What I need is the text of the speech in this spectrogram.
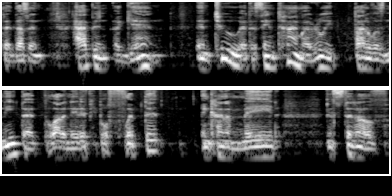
that doesn't happen again. And two, at the same time, I really thought it was neat that a lot of Native people flipped it and kind of made instead of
